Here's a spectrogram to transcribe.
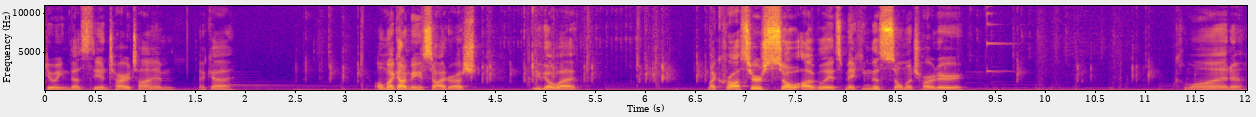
doing this the entire time? Okay. Oh my god, I'm getting side rushed. You go away. My crosshair's so ugly, it's making this so much harder. Come on.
